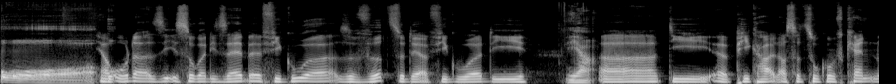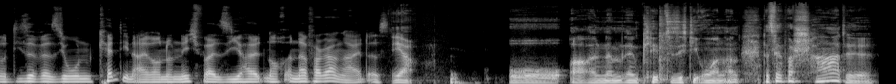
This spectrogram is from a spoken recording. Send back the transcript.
Oh. Ja, oder sie ist sogar dieselbe Figur, also wird zu der Figur, die Ja. äh, die äh, Pika halt aus der Zukunft kennt. Nur diese Version kennt ihn einfach noch nicht, weil sie halt noch in der Vergangenheit ist. Ja. Oh, ah, und dann, dann klebt sie sich die Ohren an. Das wäre aber schade.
